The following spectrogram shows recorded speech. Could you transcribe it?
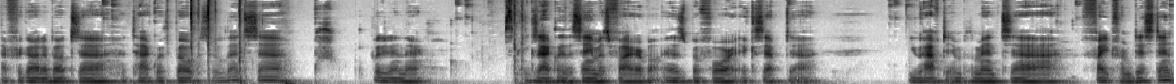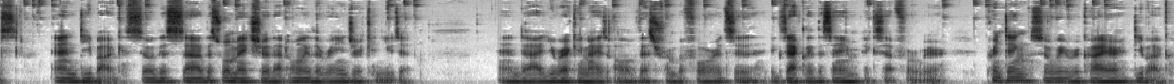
I forgot about uh, attack with bow so let's uh, put it in there exactly the same as fireball as before except uh, you have to implement uh, fight from distance and debug. So this, uh, this will make sure that only the ranger can use it. And uh, you recognize all of this from before. It's exactly the same except for we're printing, so we require debug.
